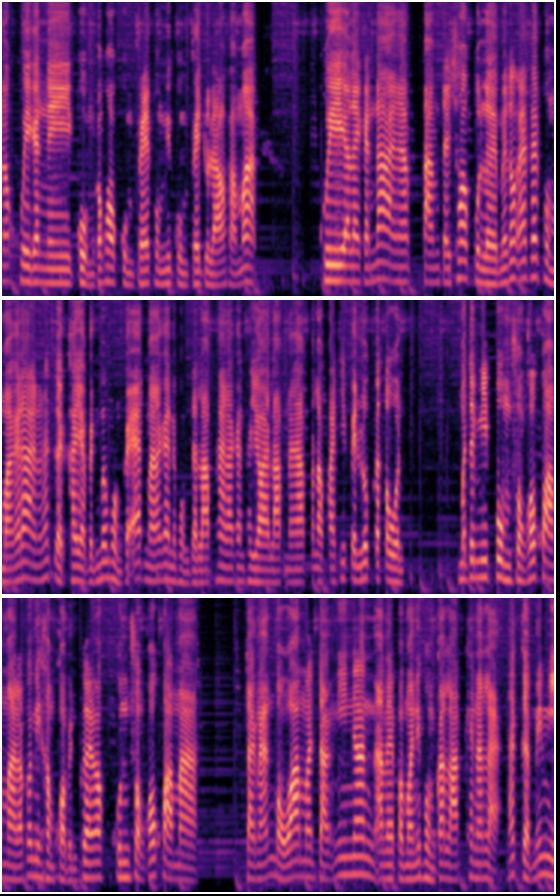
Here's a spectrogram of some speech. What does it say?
นะคุยกันในกลุ่มก็พอกลุ่มเฟซผมมีกลุ่มเฟซอยู่แล้ว สามารถคุยอะไรกันได้นะครับ ตามใจชอบคุณเลย ไม่ต้องแอดเฟซผมมาก็ได้นะถ้าเกิดใครอยากเป็นเพื่อนผมก็แอดมาแล้วกันเดี๋ยวผมจะรับให้แล้วกันทยอยรับนะครับสำหรับใครที่เป็นรูปการ์ตูนมันจะมีปุ่มส่งข้อความมา แล้วก็มีคำขอเป็นเพื่อนว่าคุณส่งข้อความมา จากนั้นบอกว่ามาจากนี่นั่นอะไรประมาณนี้ผมก็รับแค่นั้นแหละ ถ้าเกิดไม่มี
